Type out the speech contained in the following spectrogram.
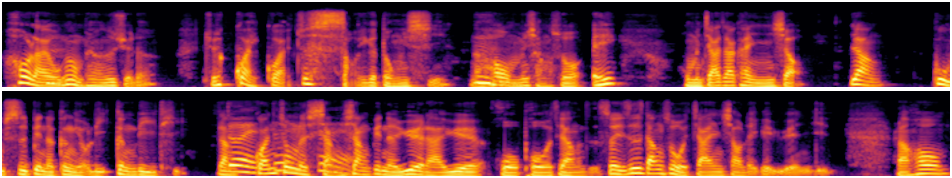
后来我跟我朋友就觉得觉得怪怪，就是少一个东西。然后我们想说，哎，我们加加看音效，让故事变得更有力、更立体，让观众的想象变得越来越活泼，这样子。所以这是当初我加音效的一个原因。然后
